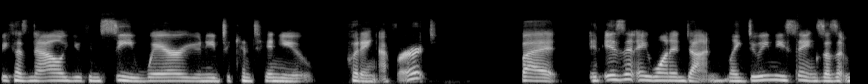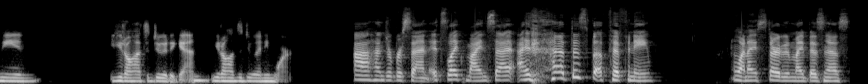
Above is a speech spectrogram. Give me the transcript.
because now you can see where you need to continue putting effort. But it isn't a one and done. Like doing these things doesn't mean you don't have to do it again. You don't have to do anymore. A hundred percent. It's like mindset. I had this epiphany when I started my business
